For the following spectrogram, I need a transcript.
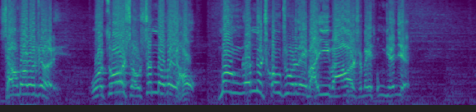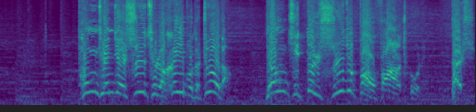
想到了这里，我左手伸到背后。猛然的抽出了那把一百二十枚通天剑，通天剑失去了黑布的遮挡，阳气顿时就爆发了出来。但是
